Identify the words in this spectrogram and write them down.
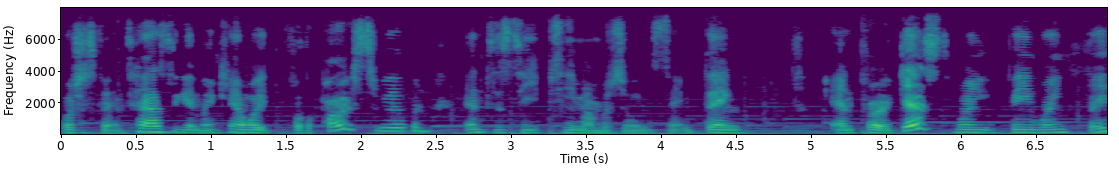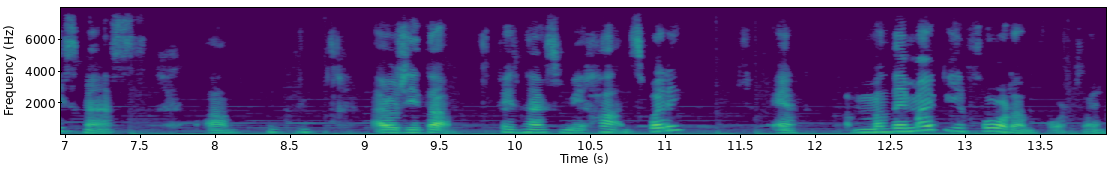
which is fantastic. And I can't wait for the parks to reopen and to see team members doing the same thing. And for a guest, wearing be wearing face masks. Um, I originally thought face masks would be hot and sweaty, and they might be in Florida, unfortunately.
